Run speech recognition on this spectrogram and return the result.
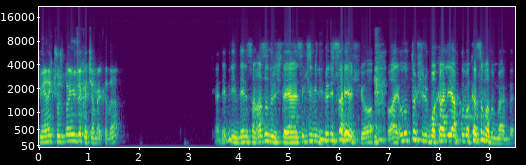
dünyadaki çocukların yüzde kaç Amerika'da? Ya ne bileyim Denizhan azıdır işte yani 8 milyon insan yaşıyor. Vay, unuttum şimdi makaleyi aklıma kasamadım ben de.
